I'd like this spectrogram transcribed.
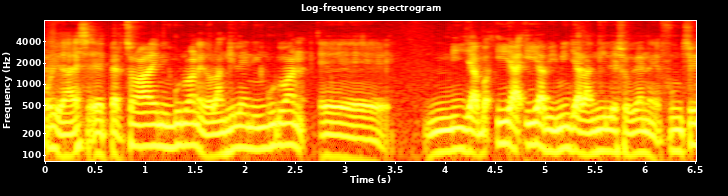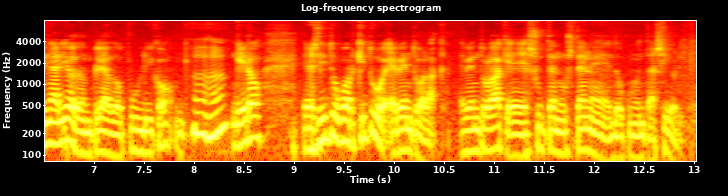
Hori da, ez, e, pertsonalen inguruan edo langileen inguruan e, mila, ia, ia bi mila langile zeuden funtzionario edo empleado publiko. Uh Gero, ez ditugu aurkitu eventualak. Eventualak e, zuten usten e, dokumentaziorik.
